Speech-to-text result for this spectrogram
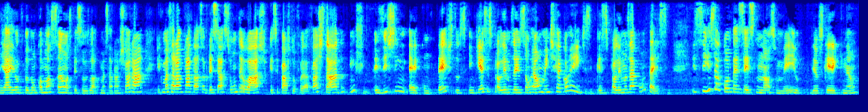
E aí houve toda uma comoção, as pessoas lá começaram a chorar e começaram a tratar sobre esse assunto. Eu acho que esse pastor foi afastado. Enfim, existem é, contextos em que esses problemas eles são realmente recorrentes, em que esses problemas acontecem. E se isso acontecesse no nosso meio, Deus queira que não,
